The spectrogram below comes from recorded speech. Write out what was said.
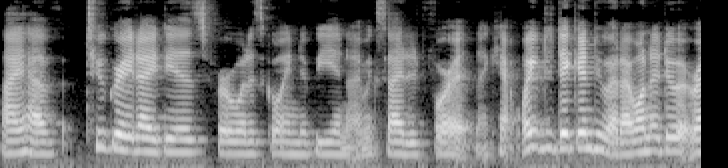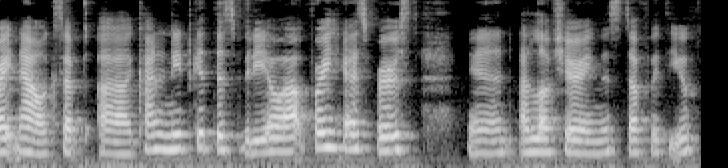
I have two great ideas for what it's going to be and I'm excited for it and I can't wait to dig into it. I want to do it right now except uh, I kind of need to get this video out for you guys first and I love sharing this stuff with you.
